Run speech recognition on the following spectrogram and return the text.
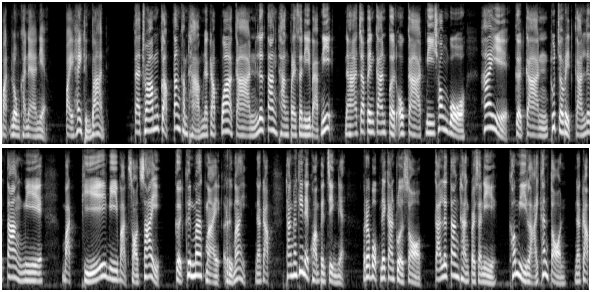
บัตรลงคะแนนเนี่ยไปให้ถึงบ้าน แต่ทรัมป์กลับตั้งคำถามนะครับว่าการเลือกตั้งทางไปรษณีย์แบบนี้นะฮะจะเป็นการเปิดโอกาสมีช่องโหว่ให้เกิดการทุจริตการเลือกตั้ง มีบัตรผี มีบัตรสอดไส้เกิดขึ้นมากมายหรือไม่นะครับ ทั้งทั้งที่ในความเป็นจริงเนี่ยระบบในการตรวจสอบการเลือกตั้งทางไปรษณีย์เขามีหลายขั้นตอนนะครับ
